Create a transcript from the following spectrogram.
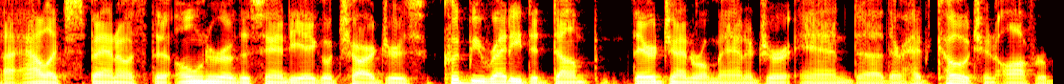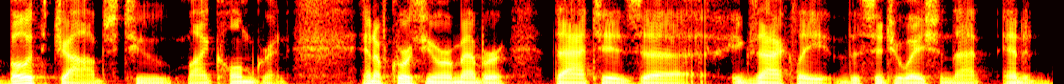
uh, Alex Spanos, the owner of the San Diego Chargers, could be ready to dump their general manager and uh, their head coach and offer both jobs to Mike Holmgren. And of course, you remember that is uh, exactly the situation that ended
